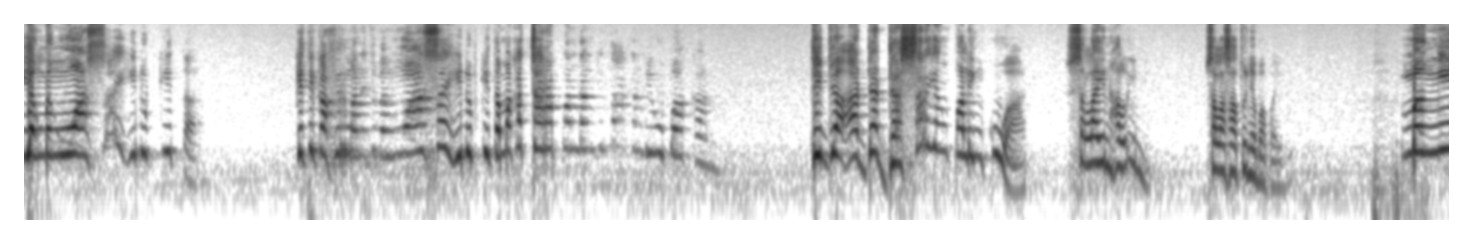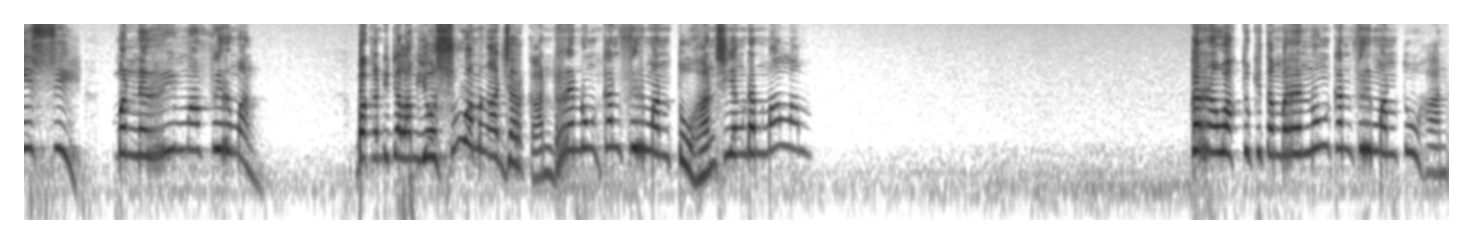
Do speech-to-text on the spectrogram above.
yang menguasai hidup kita. Ketika firman itu menguasai hidup kita, maka cara pandang kita akan diubahkan. Tidak ada dasar yang paling kuat selain hal ini. Salah satunya Bapak Ibu. Mengisi, menerima firman. Bahkan di dalam Yosua mengajarkan, renungkan firman Tuhan siang dan malam. Karena waktu kita merenungkan firman Tuhan,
